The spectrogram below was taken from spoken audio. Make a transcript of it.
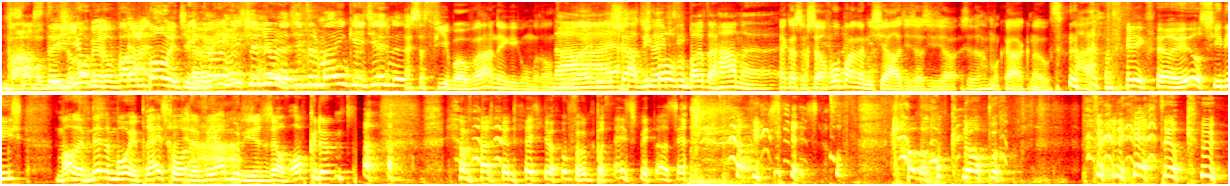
Waarom Bas die de is Jong. alweer een warm Ja, balletje? Ik kan er niks aan doen, hij zit er maar één keertje in. Hij staat vier bovenaan, denk ik, onderhand. Nou, hij gaat niet boven Bart de Haan. eh. Hij kan zichzelf ophangen aan die sjaaltjes als hij zo- ze aan elkaar knoopt. Ah, dat vind ik wel heel cynisch. Man heeft net een mooie prijs gewonnen. En van jou moet hij zichzelf opknuppen. ja, maar dat- dat je over een prijswinnaar zegt dat hij zichzelf kan opknopen. vind ik echt heel cru.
